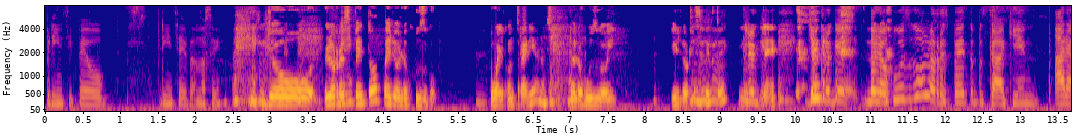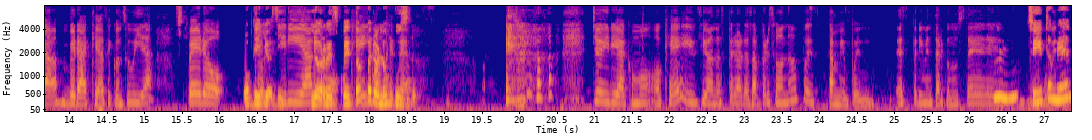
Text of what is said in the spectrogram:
príncipe o princesa, no sé. Yo lo respeto, pero lo juzgo. O al contrario, no sé, no lo juzgo y, lo respeto. Creo que, yo creo que no lo juzgo, lo respeto, pues cada quien hará, verá qué hace con su vida, pero okay, yo, diría lo respeto, pero lo juzgo. yo diría como, ok, si van a esperar a esa persona, pues también pueden experimentar con ustedes. Sí, también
